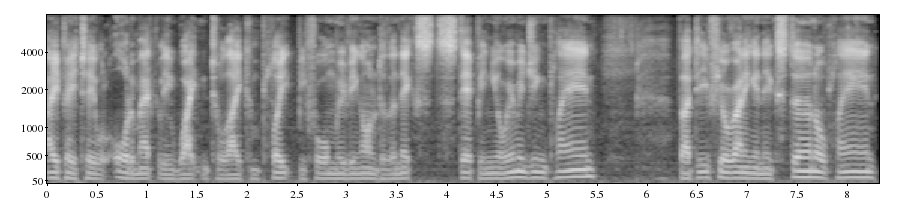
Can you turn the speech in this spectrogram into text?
APT will automatically wait until they complete before moving on to the next step in your imaging plan. But if you're running an external plan,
